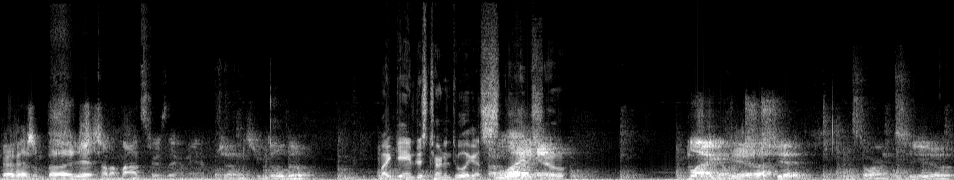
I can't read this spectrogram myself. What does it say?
Trav hasn't budged. Shit ton of monsters there, man. Shut up, Mr. Dildo. My game just turned into like a lagging. Slideshow. I'm lagging. Yeah. Shit. Storm 2.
